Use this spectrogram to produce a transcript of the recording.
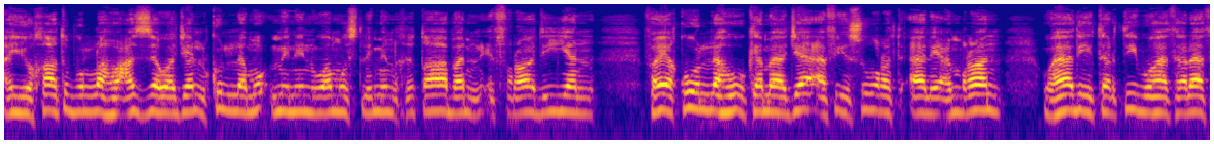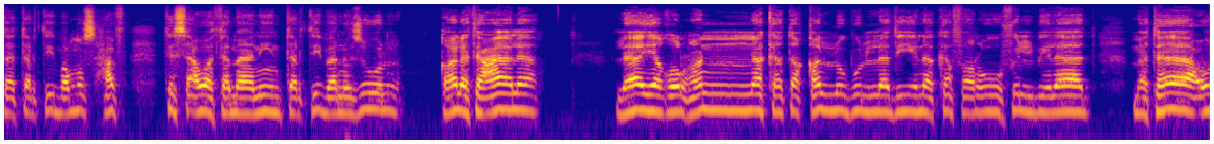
أن يخاطب الله عز وجل كل مؤمن ومسلم خطابا إفراديا فيقول له كما جاء في سورة آل عمران وهذه ترتيبها ثلاثة ترتيب مصحف تسعة وثمانين ترتيب نزول. قال تعالى لا يغرنك تقلب الذين كفروا في البلاد. متاع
